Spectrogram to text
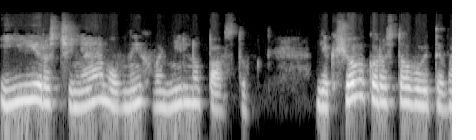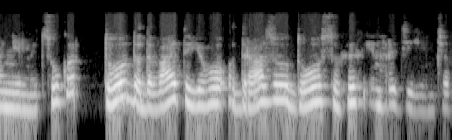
і розчиняємо в них ванільну пасту. Якщо використовуєте ванільний цукор, то додавайте його одразу до сухих інгредієнтів.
